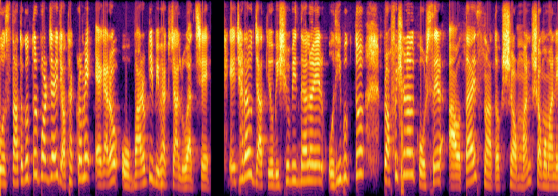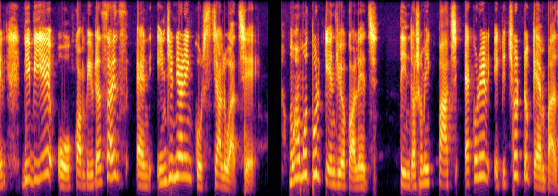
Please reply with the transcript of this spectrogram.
ও স্নাতকোত্তর পর্যায়ে যথাক্রমে এগারো ও বারোটি বিভাগ চালু আছে। এছাড়াও জাতীয় বিশ্ববিদ্যালয়ের অধিভুক্ত প্রফেশনাল কোর্সের আওতায় স্নাতক সম্মান সমমানের বিবিএ ও computer science and engineering course চালু আছে। মোহাম্মদপুর কেন্দ্রীয় কলেজ, তিন দশমিক পাঁচ একরের একটি ছোট্ট ক্যাম্পাস।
